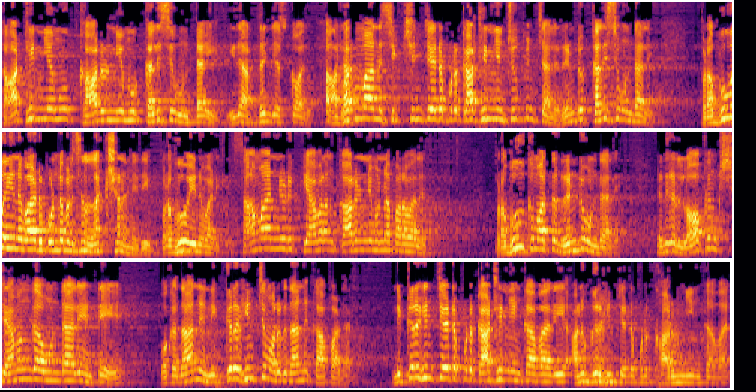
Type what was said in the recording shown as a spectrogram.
కాఠిన్యము కారుణ్యము కలిసి ఉంటాయి. ఇది అర్థం చేసుకోవాలి. అధర్మాన్ని శిక్షించేటప్పుడు కాఠిన్యం చూపించాలి. రెండు కలిసి ఉండాలి. ప్రభు అయిన వాడికి ఉండవలసిన లక్షణం ఇది. ప్రభు అయిన వాడికి. సామాన్యుడికి కేవలం కారుణ్యం ఉన్నా పర్వాలేదు. ప్రభువుకి మాత్రం రెండు ఉండాలి. ఎందుకంటే లోకం క్షేమంగా ఉండాలి అంటే ఒకదాన్ని నిగ్రహించి మరొకదాన్ని కాపాడాలి. నిగ్రహించేటప్పుడు కాఠిన్యం కావాలి. అనుగ్రహించేటప్పుడు కారుణ్యం కావాలి.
